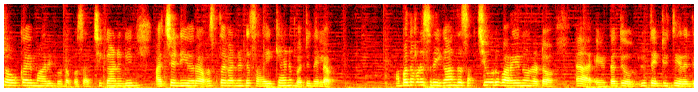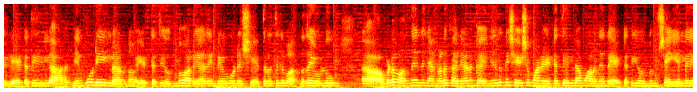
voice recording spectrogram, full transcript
ഷോക്കായി മാറിയിട്ടുണ്ട്. അപ്പൊ സച്ചിക്കാണെങ്കിൽ അച്ഛന്റെ ഈ ഒരു അവസ്ഥ കണ്ടിട്ട് സഹിക്കാനും പറ്റുന്നില്ല. അപ്പൊ നമ്മുടെ ശ്രീകാന്ത് സച്ചിയോട് പറയുന്നുണ്ട് കേട്ടോ "ആ, ഏട്ടത്തി ഒരു തെറ്റി ചെയ്തിട്ടില്ല. ഏട്ടത്തി ഇതിൽ അറിഞ്ഞും കൂടി ഇല്ലായിരുന്നു ഏട്ടത്തി ഒന്നും അറിയാതെ എന്റെ കൂടെ ക്ഷേത്രത്തിൽ വന്നതേ ഉള്ളൂ. അവിടെ വന്നതിന് ഞങ്ങളുടെ കല്യാണം കഴിഞ്ഞതിന് ശേഷമാണ് ഏട്ടത്തി എല്ലാം അറിഞ്ഞത്. ഏട്ടത്തി ഒന്നും ചെയ്യല്ലേ?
